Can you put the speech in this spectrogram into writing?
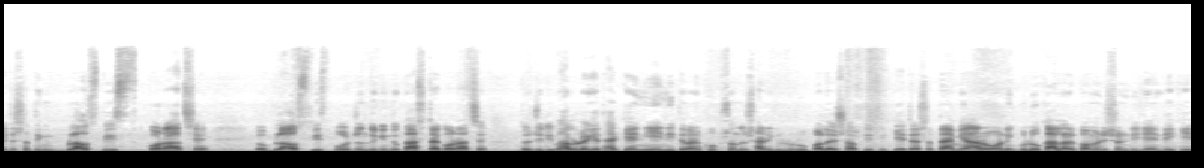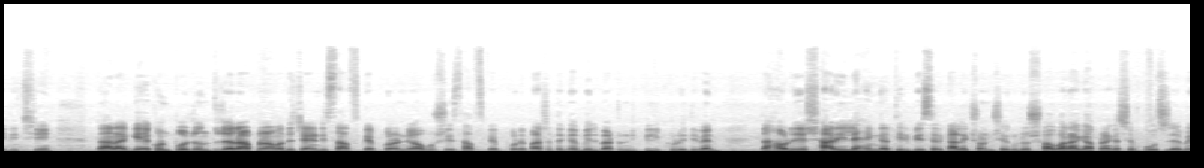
এটার সাথে কিন্তু ব্লাউজ পিস করা আছে। তো ব্লাউজ পিস পর্যন্ত কিন্তু কাজটা করা আছে। তো যদি ভালো লেগে থাকে, নিয়ে নিতে পারেন। খুব সুন্দর শাড়িগুলো রূপালয় শপটি থেকে। এটার সাথে আমি আরও অনেকগুলো কালার কম্বিনেশন ডিজাইন দেখিয়ে দিচ্ছি। তার আগে এখন পর্যন্ত যারা আপনারা আমাদের চ্যানেলটি সাবস্ক্রাইব করেনি অবশ্যই সাবস্ক্রাইব করে পাশে থেকে বেল বাটনটি ক্লিক করে দিবেন। তাহলে যে শাড়ি, লেহেঙ্গা থ্রি পিসের কালেকশন সেগুলো সবার আগে আপনার কাছে পৌঁছে যাবে।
